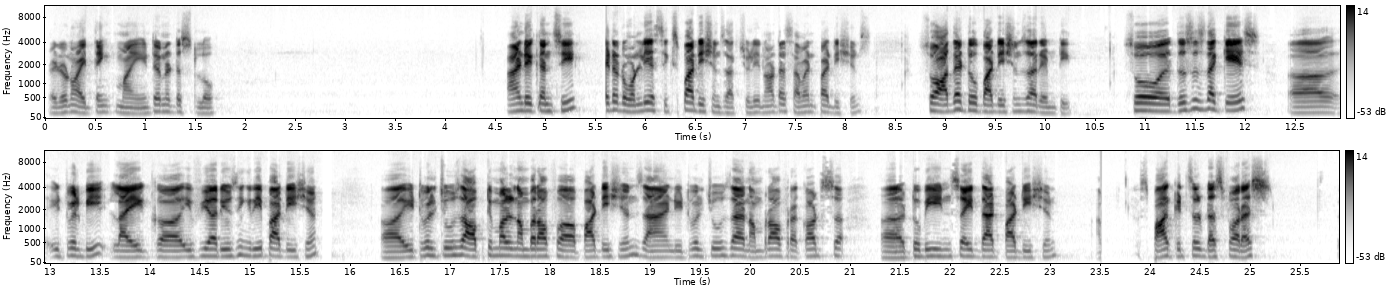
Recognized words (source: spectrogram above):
I don't know, I think my internet is slow. And you can see had only a six partitions actually, not a seven partitions. So other two partitions are empty. So this is the case. Uh, it will be like uh, if you are using repartition, uh, it will choose the optimal number of partitions and it will choose the number of records to be inside that partition. Spark itself does for us.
